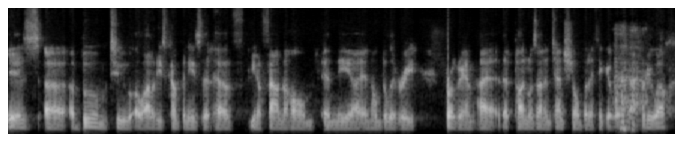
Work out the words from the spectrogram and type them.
is a, a, boom to a lot of these companies that have you know found a home in the uh, in-home delivery program. I, that pun was unintentional, but I think it worked out pretty well.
